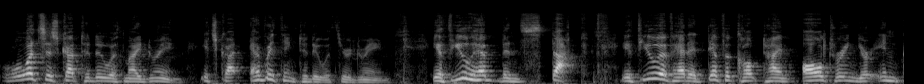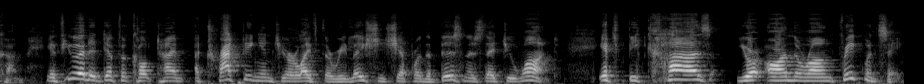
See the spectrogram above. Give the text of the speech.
what's this got to do with my dream? It's got everything to do with your dream. If you have been stuck, if you have had a difficult time altering your income, if you had a difficult time attracting into your life the relationship or the business that you want, it's because you're on the wrong frequency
